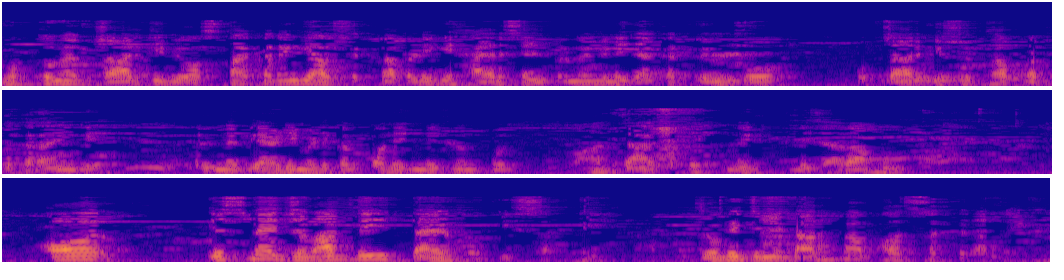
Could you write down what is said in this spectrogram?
मुफ्तों में उपचार की व्यवस्था करेंगे। आवश्यकता पड़ेगी हायर सेंटर में भी ले जाकर के उनको उपचार की सुविधा उपलब्ध कराएँगे। फिर मैं बी मेडिकल कॉलेज में भी उनको वहाँ जाँच देखने ले जा रहा हूँ। और इसमें जवाबदेही तय होगी सबकी जो भी जिम्मेदार होगा बहुत सख्त कार्रवाई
